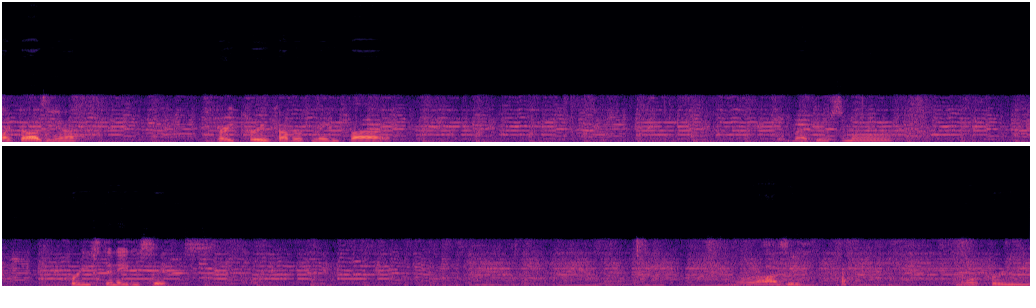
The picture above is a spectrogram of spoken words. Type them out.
Like Ozzy, yeah. Great Crue cover from 85. Jump back here some more. Priest in 86. Ozzy. more Crue.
